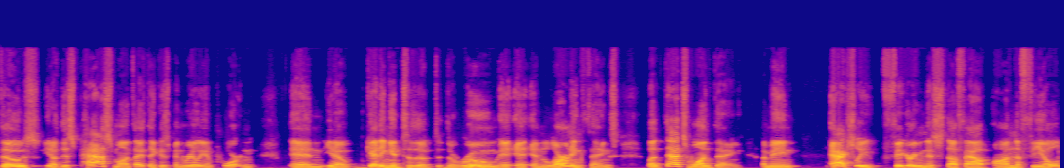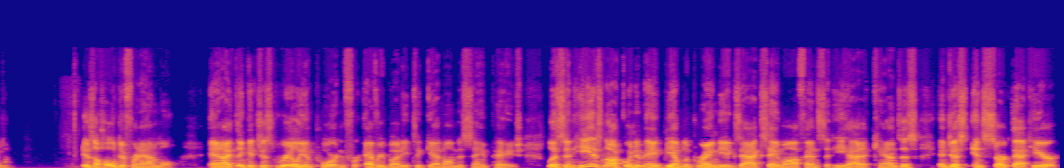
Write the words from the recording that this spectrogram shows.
those, you know, this past month I think has been really important in you know getting into the the room and, and learning things. But that's one thing. I mean, actually figuring this stuff out on the field is a whole different animal. And I think it's just really important for everybody to get on the same page. Listen, he is not going to be able to bring the exact same offense that he had at Kansas and just insert that here.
